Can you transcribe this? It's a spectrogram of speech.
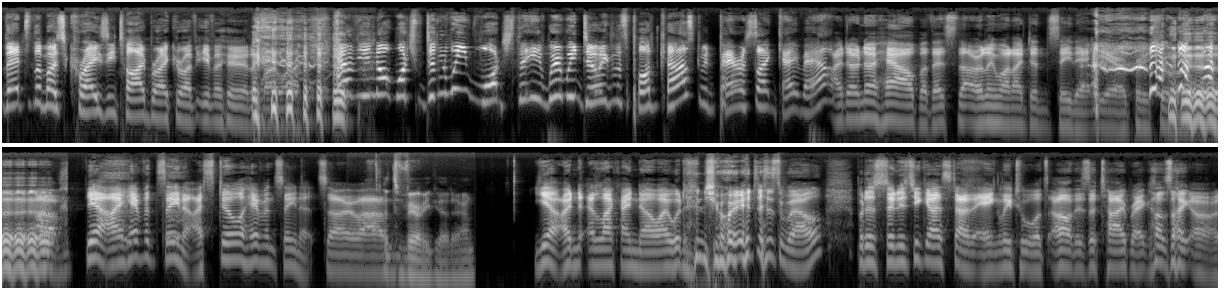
that's the most crazy tiebreaker I've ever heard in my life. Have you not watched? Didn't we watch the? Were we doing this podcast when Parasite came out? I don't know how, but that's the only one I didn't see that year. I'm pretty sure. um, yeah, I haven't seen it. I still haven't seen it. So um, it's very good, Aaron. Yeah, I like I know I would enjoy it as well. But as soon as you guys started angling towards, oh, there's a tiebreak, I was like, oh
